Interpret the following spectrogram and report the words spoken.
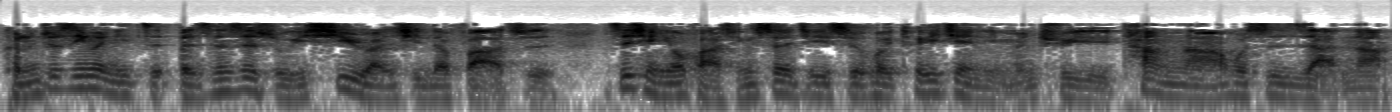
可能就是因为你本本身是属于细软型的发质，之前有发型设计师会推荐你们去烫啊，或是染啊，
